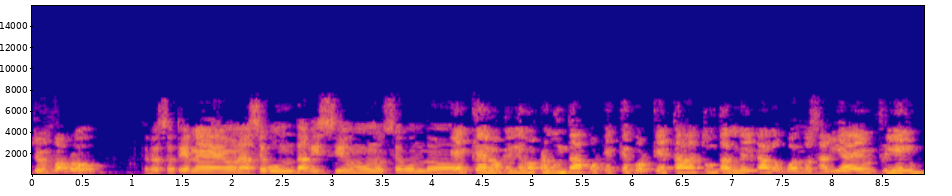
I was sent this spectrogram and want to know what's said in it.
John Favreau? Pero eso tiene una segunda visión, un segundo... Es que lo queríamos preguntar porque es que ¿por qué estabas tú tan delgado cuando salías en Free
